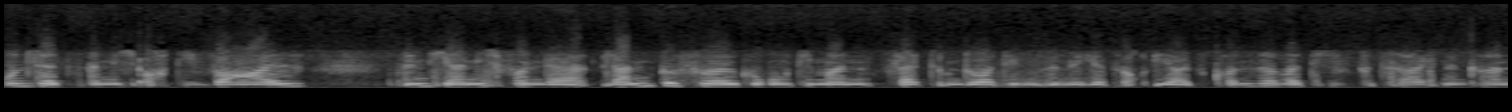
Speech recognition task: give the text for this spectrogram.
und letztendlich auch die Wahl sind ja nicht von der Landbevölkerung, die man vielleicht im dortigen Sinne jetzt auch eher als konservativ bezeichnen kann,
